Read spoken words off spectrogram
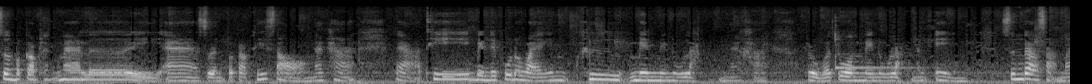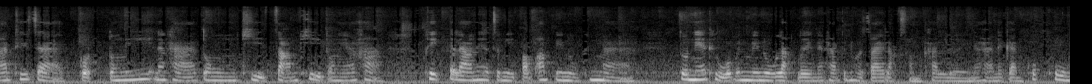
ส่วนประกอบถัดมาเลย อ่า ส่วนประกอบที่ 2 นะคะแต่ที่เบนได้พูดเอาไว้คือเมนเมนูหลักนะคะ หรือว่าตัวเมนูหลักนั่นเอง ซึ่งเราสามารถที่จะกดตรงนี้นะคะ ตรงขีด 3 ขีดตรงนี้ค่ะ คลิกไปแล้วเนี่ยจะมีป๊อปอัพเมนูขึ้นมา ตัวนี้ถือว่าเป็นเมนูหลักเลยนะคะ เป็นหัวใจหลักสำคัญเลยนะคะ ในการควบคุม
